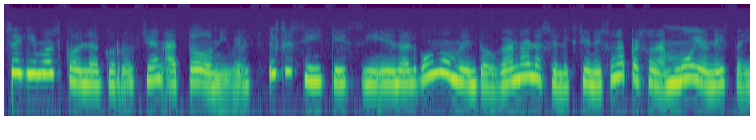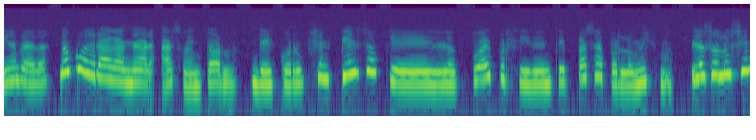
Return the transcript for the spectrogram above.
Seguimos con la corrupción a todo nivel. Es así que si en algún momento gana las elecciones una persona muy honesta y honrada, no podrá ganar a su entorno de corrupción. Pienso que el actual presidente pasa por lo mismo. La solución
